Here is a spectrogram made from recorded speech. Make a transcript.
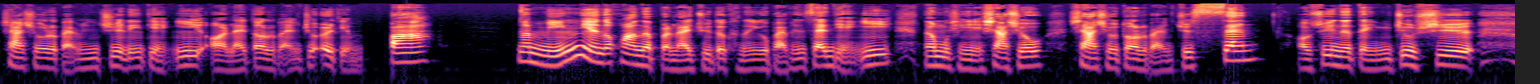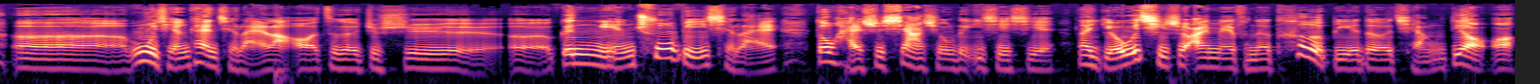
下修了百分之零点一啊，来到了百分之二点八。那明年的话呢，本来觉得可能有百分之三点一，那目前也下修，下修到了百分之三。哦，所以呢，等于就是，呃，目前看起来了哦，这个就是呃，跟年初比起来，都还是下修了一些些。那尤其是 IMF 呢，特别的强调啊，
